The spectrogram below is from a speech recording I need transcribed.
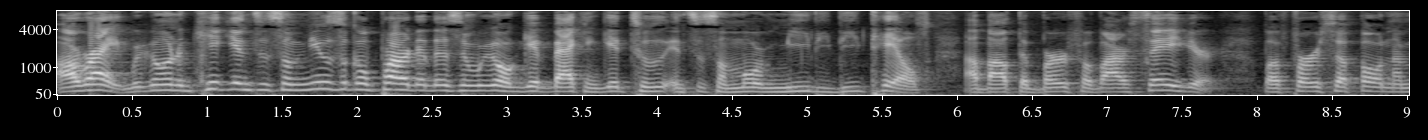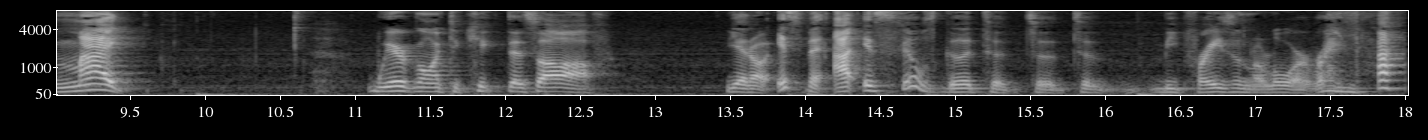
All right, we're going to kick into some musical part of this and we're going to get back and get to into some more meaty details about the birth of our Savior. But first up on the mic, we're going to kick this off you know, it's been I, it feels good to to to be praising the Lord right now.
